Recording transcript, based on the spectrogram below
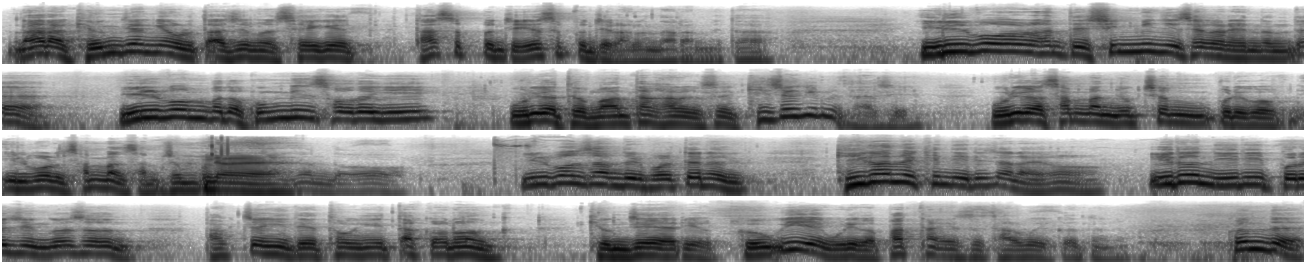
나라 경쟁력으로 따지면 세계 다섯 번째, 여섯 번째 가는 나라입니다. 일본한테 식민지 생활을 했는데 일본보다 국민 소득이 우리가 더 많다 하는 것은 기적입니다, 사실. 우리가 3만 6천 불이고 일본은 3만 3천 불. 네. 일본 사람들이 볼 때는 기가 막힌 일이잖아요. 이런 일이 벌어진 것은 박정희 대통령이 닦아놓은 경제력 그 위에 우리가 바탕에서 살고 있거든요. 그런데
